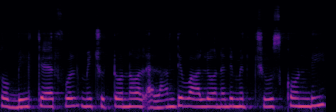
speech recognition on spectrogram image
సో బీ కేర్ఫుల్. మీ చుట్టూ ఉన్న వాళ్ళు ఎలాంటి వాళ్ళు అనేది మీరు చూసుకోండి.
